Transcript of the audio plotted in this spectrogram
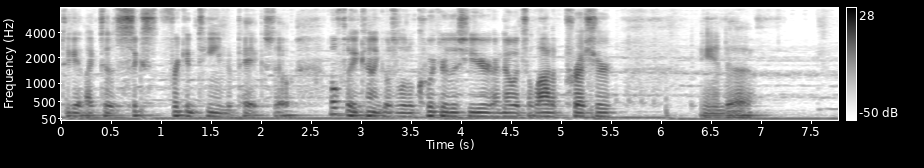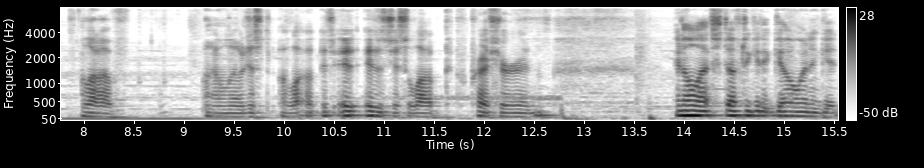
to get like to the sixth freaking team to pick. So hopefully it kind of goes a little quicker this year. I know it's a lot of pressure and uh, a lot of I don't know, just a lot. It, it is just a lot of pressure and and all that stuff to get it going and get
